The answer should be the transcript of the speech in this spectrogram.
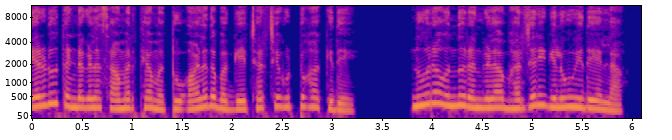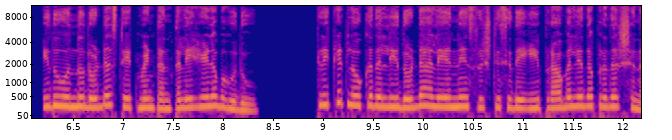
ಎರಡೂ ತಂಡಗಳ ಸಾಮರ್ಥ್ಯ ಮತ್ತು ಆಳದ ಬಗ್ಗೆ ಚರ್ಚೆ ಹುಟ್ಟುಹಾಕಿದೆ. ನೂರ ಒಂದು ರನ್ಗಳ ಭರ್ಜರಿ ಗೆಲುವು ಇದೆಯಲ್ಲ, ಇದು ಒಂದು ದೊಡ್ಡ ಸ್ಟೇಟ್ಮೆಂಟ್ ಅಂತಲೇ ಹೇಳಬಹುದು. ಕ್ರಿಕೆಟ್ ಲೋಕದಲ್ಲಿ ದೊಡ್ಡ ಅಲೆಯನ್ನೇ ಸೃಷ್ಟಿಸಿದೆ ಈ ಪ್ರಾಬಲ್ಯದ ಪ್ರದರ್ಶನ.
